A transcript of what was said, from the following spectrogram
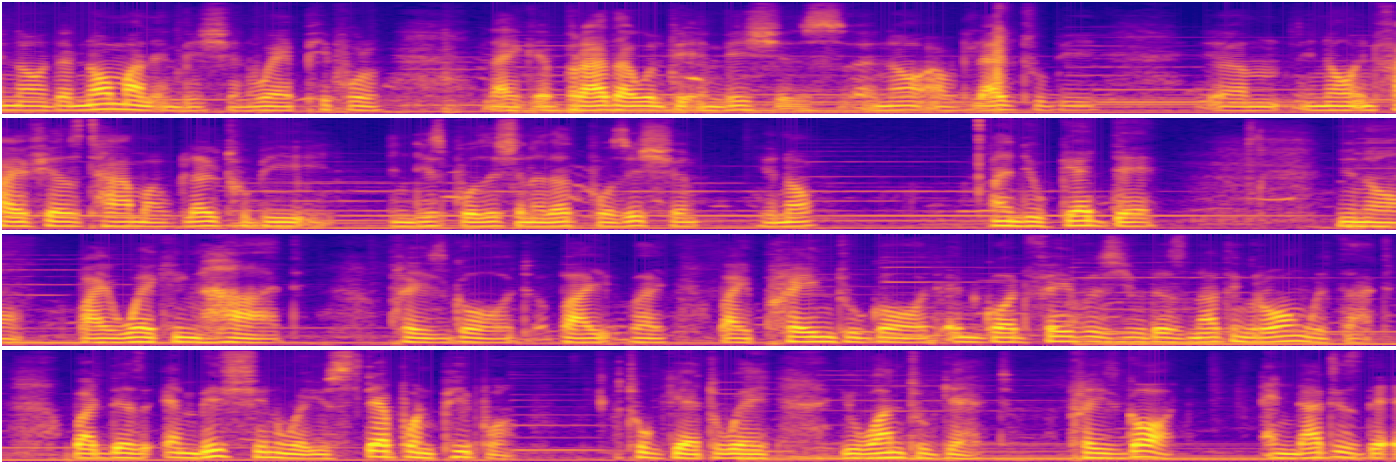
you know, the normal ambition where people like a brother will be ambitious. You know, I would like to be, um, you know, in five years' time, I would like to be in this position and that position, you know, and you get there, you know, by working hard. Praise God by by by praying to God and God favors you. There's nothing wrong with that. But there's ambition where you step on people to get where you want to get. Praise God. And that is the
